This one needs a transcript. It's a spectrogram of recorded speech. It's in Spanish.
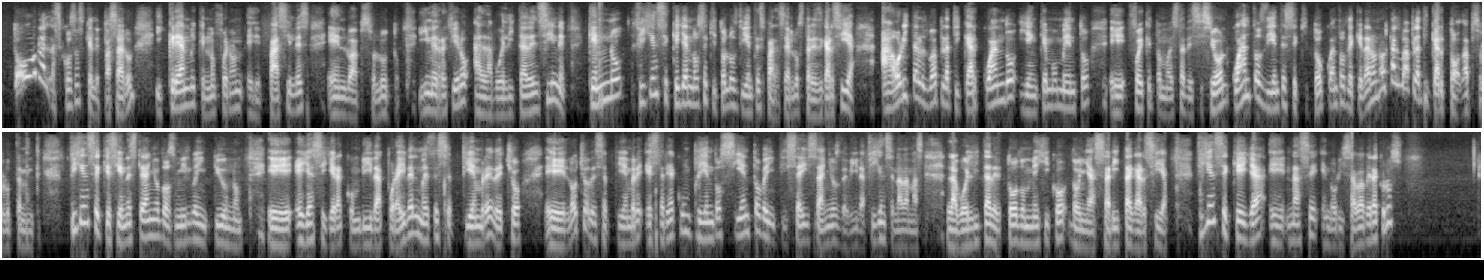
las cosas que le pasaron y créanme que no fueron eh, fáciles en lo absoluto. Y me refiero a la abuelita del cine, que no, fíjense que ella no se quitó los dientes para hacer los tres García. Ahorita les voy a platicar cuándo y en qué momento eh, fue que tomó esta decisión, cuántos dientes se quitó, cuántos le quedaron. Ahorita les voy a platicar todo absolutamente. Fíjense que si en este año 2021 eh, ella siguiera con vida, por ahí del mes de septiembre, de hecho, el 8 de septiembre, estaría cumpliendo 126 años de vida. Fíjense nada más, la abuelita de todo México, doña Sarita García. Fíjense que ella eh, nace en Orizaba, Veracruz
